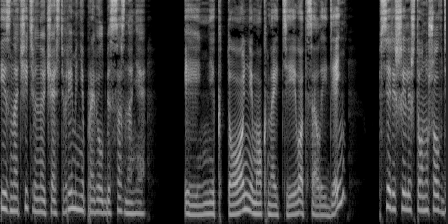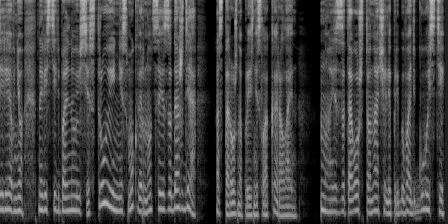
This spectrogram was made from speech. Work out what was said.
и значительную часть времени провел без сознания». «И никто не мог найти его целый день?» Все решили, что он ушел в деревню навестить больную сестру и не смог вернуться из-за дождя», — осторожно произнесла Кэролайн. «Но из-за того, что начали прибывать гости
